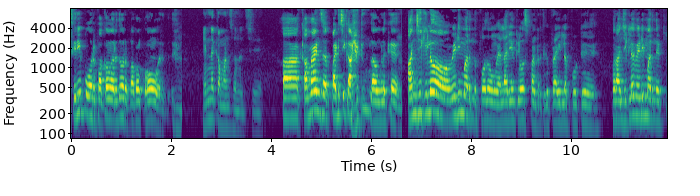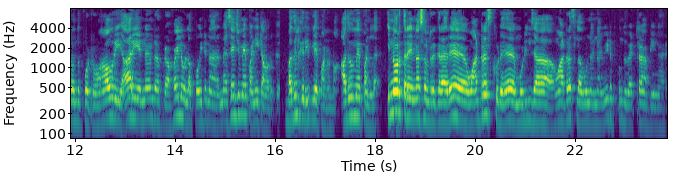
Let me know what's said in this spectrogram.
சிரிப்பு ஒரு பக்கம் வருது ஒரு பக்கம் கோவம் வருது. என்ன கமெண்ட்ஸ் வந்துச்சு? கமெண்ட்ஸை படிச்சு காட்டட்டுங்களா உங்களுக்கு? அஞ்சு கிலோ வெடி மருந்து போதும் உங்க எல்லாரையும் க்ளோஸ் பண்றதுக்கு ப்ரைட்ல போட்டு. ஒரு அஞ்சு கிலோ வெடி மருந்து எடுத்துட்டு வந்து போட்டுருவோம். அவரு யாரு என்னன்ற ப்ரொஃபைல் உள்ள போயிட்டு நான் மெசேஜுமே பண்ணிட்டேன் அவருக்கு. பதிலுக்கு ரீப்ளே பண்ணணும். அதுவுமே பண்ணல. இன்னொருத்தர் என்ன சொல்லிருக்கிறாரு உன் அட்ரஸ் கொடு முடிஞ்சா உன் அட்ரஸ்ல உன்னை நான் வீடு பூந்து வெட்டுறேன் அப்படின்னாரு.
